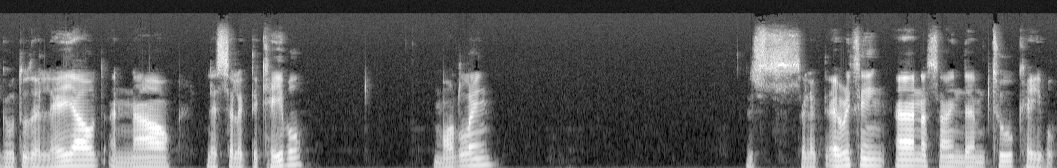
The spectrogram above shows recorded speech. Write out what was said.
Go to the layout and now let's select the cable. Modeling. Just select everything and assign them to cable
